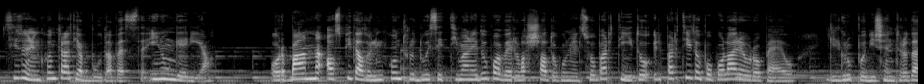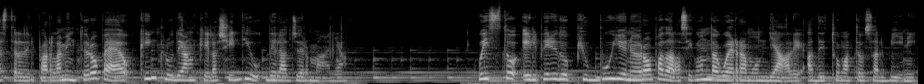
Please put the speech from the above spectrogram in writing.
si sono incontrati a Budapest, in Ungheria, Orbán ha ospitato l'incontro due settimane dopo aver lasciato con il suo partito il Partito Popolare Europeo, il gruppo di centrodestra del Parlamento europeo che include anche la CDU della Germania. Questo è il periodo più buio in Europa dalla Seconda Guerra Mondiale, ha detto Matteo Salvini,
